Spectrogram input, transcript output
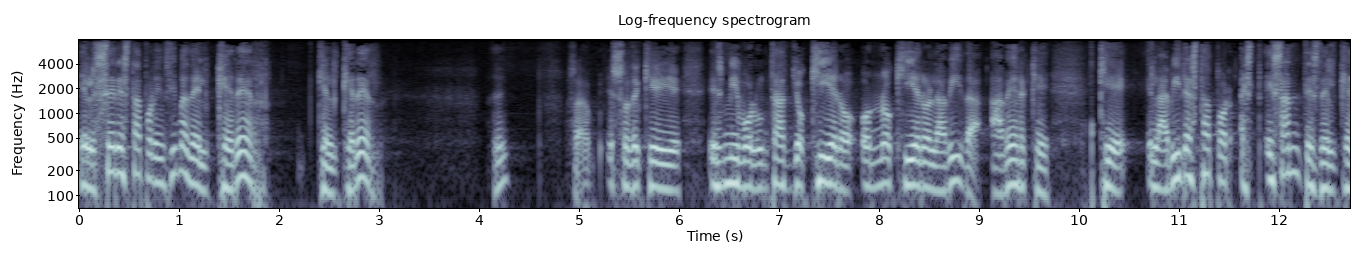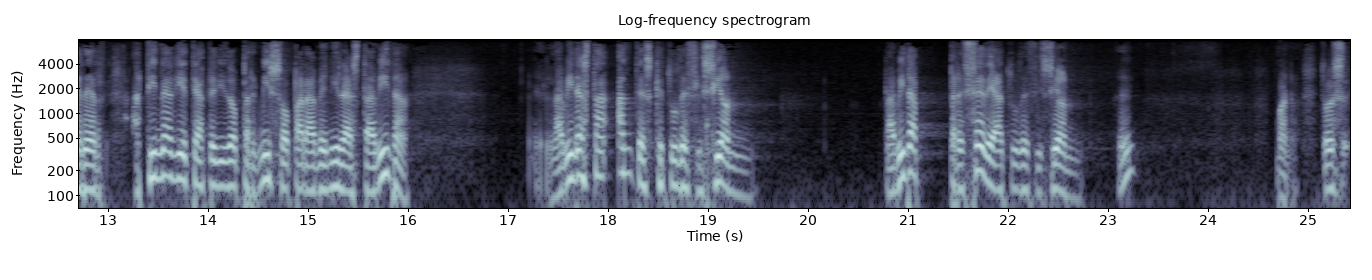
El ser está por encima del querer, que el querer. ¿Eh? O sea, eso de que es mi voluntad, yo quiero o no quiero la vida, a ver que, que la vida está por, es antes del querer. A ti nadie te ha pedido permiso para venir a esta vida. La vida está antes que tu decisión. La vida precede a tu decisión. ¿eh? Bueno, entonces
